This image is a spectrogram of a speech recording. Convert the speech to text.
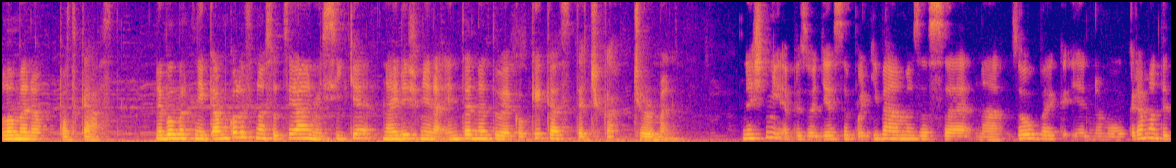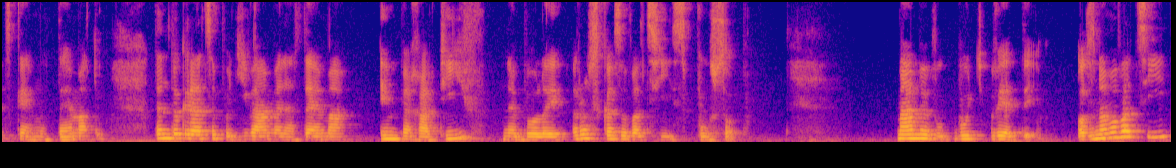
lomeno podcast. Nebo mrkni kamkoliv na sociální sítě, najdeš mě na internetu jako kikas.german. V dnešní epizodě se podíváme zase na zoubek jednomu gramatickému tématu. Tentokrát se podíváme na téma imperativ neboli rozkazovací způsob. Máme buď věty Oznamovací,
